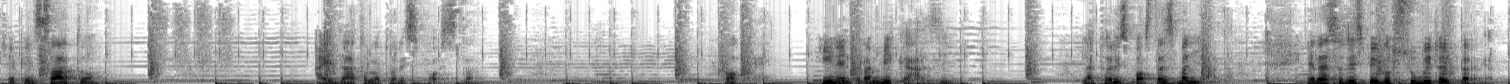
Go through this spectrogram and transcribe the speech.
Ci hai pensato? Hai dato la tua risposta? Ok, in entrambi i casi la tua risposta è sbagliata. E adesso ti spiego subito il perché.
